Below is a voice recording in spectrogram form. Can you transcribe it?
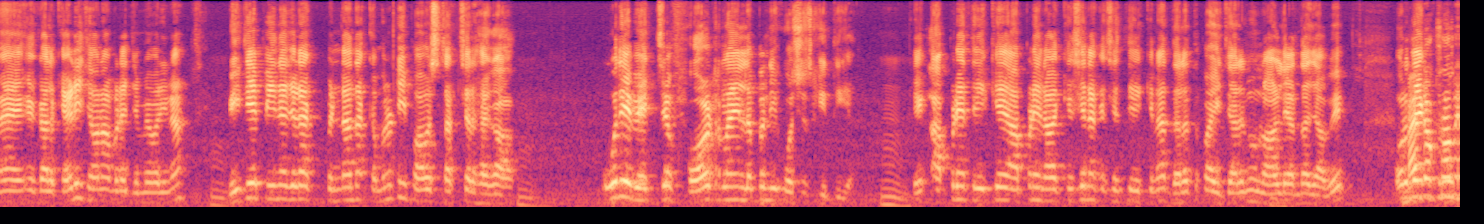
ਮੈਂ ਇਹ ਗੱਲ ਕਹਿਣੀ ਚਾਹੁੰਦਾ ਬੜੇ ਜ਼ਿੰਮੇਵਾਰੀ ਨਾਲ। ਬੀਜੇਪੀ ਨੇ ਜਿਹੜਾ ਪਿੰਡਾਂ ਦਾ ਕਮਿਊਨਿਟੀ ਪਾਵਰ ਸਟਰਕਚਰ ਹੈਗਾ ਉਹਦੇ ਵਿੱਚ ਫਾਲਟ ਲਾਈਨ ਲੱਭਣ ਦੀ ਕੋਸ਼ਿਸ਼ ਕੀਤੀ ਹੈ ਹੂੰ। ਕਿ ਆਪਣੇ ਤਰੀਕੇ ਆਪਣੇ ਨਾਲ ਕਿਸੇ ਨਾ ਕਿਸੇ ਤਰੀਕੇ ਨਾਲ ਦਲਿਤ ਭਾਈਚਾਰੇ ਨੂੰ ਨਾਲ ਲਿਆਂਦਾ ਜਾਵੇ। ਔਰ ਮੈਂ ਡਾਕਟਰ ਸਾਹਿਬ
